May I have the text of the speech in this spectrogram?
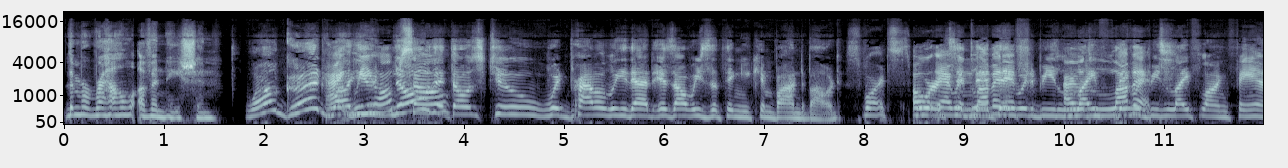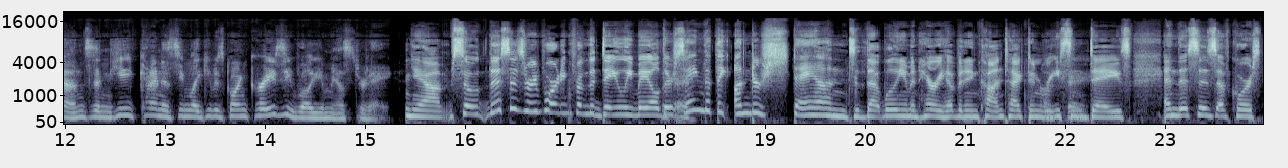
the morale of a nation. Well, good. Right, Well, we you hope know so. that those two would probably, that is always the thing you can bond about. Sports. Sports, oh, I would and love that it. They if- would be I life, would love they it. would be lifelong fans. And he kind of seemed like he was going crazy, William, yesterday. Yeah. So this is reporting from the Daily Mail. They're saying that they understand that William and Harry have been in contact in recent days. And this is, of course,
